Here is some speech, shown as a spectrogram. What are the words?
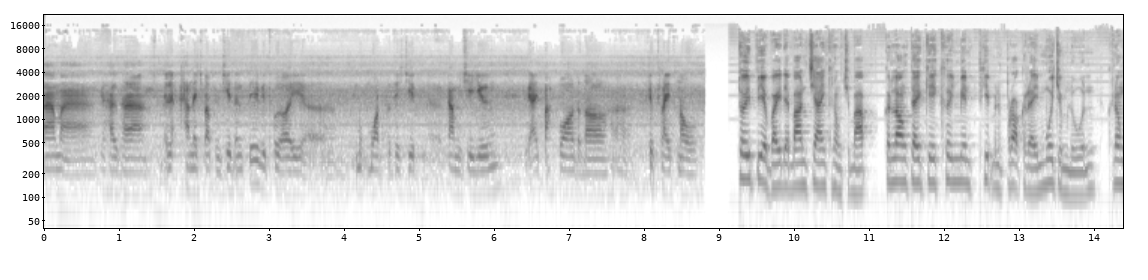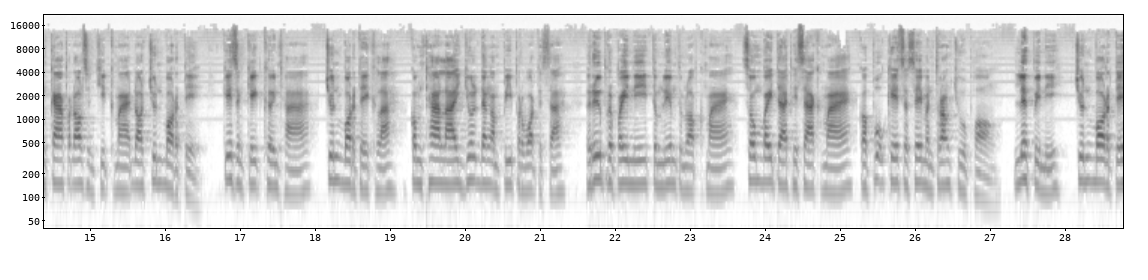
តាមអាគេហៅថាលក្ខខណ្ឌនៃច្បាប់សញ្ជាតិនឹងទេវាធ្វើឲ្យមុខមាត់ប្រទេសជាតិកម្ពុជាយើងវាអាចប៉ះពាល់ទៅដល់ភាពថ្លៃថ្នូរផ្ទុយពីអ្វីដែលបានចែងក្នុងច្បាប់ កន្លងទៅគេឃើញមានភាពមិនប្រក្រតីមួយចំនួនក្នុងការផ្ដល់សញ្ជាតិខ្មែរដល់ជនបរទេសគេសង្កេតឃើញថាជនបរទេសខ្លះកុំថាឡាយយល់ដឹងអំពីប្រវត្តិសាស្ត្រឬប្រពៃណីទំនៀមទម្លាប់ខ្មែរសូម្បីតែភាសាខ្មែរក៏ពួកគេសរសេរមិនត្រង់ជួរផងលើសពីនេះជនបរទេស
